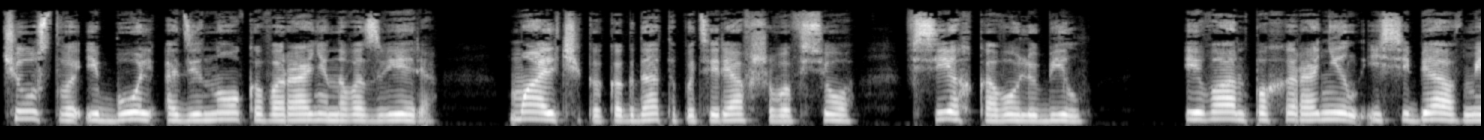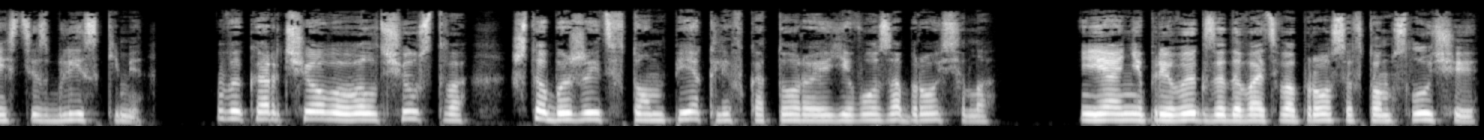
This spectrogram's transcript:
чувство и боль одинокого раненого зверя, мальчика, когда-то потерявшего все, всех, кого любил. Иван похоронил и себя вместе с близкими, выкорчевывал чувства, чтобы жить в том пекле, в которое его забросило. Я не привык задавать вопросы в том случае,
